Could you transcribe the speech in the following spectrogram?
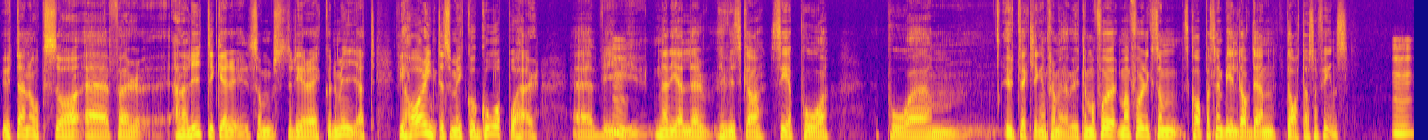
utan också eh, för analytiker som studerar ekonomi. Att vi har inte så mycket att gå på här eh, vi, mm. när det gäller hur vi ska se på, på um, utvecklingen framöver. Utan man får, man får liksom skapa sig en bild av den data som finns. Mm.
